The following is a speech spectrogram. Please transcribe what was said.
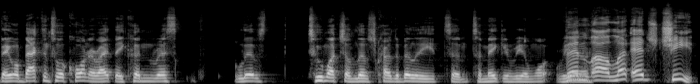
they were backed into a corner, right? They couldn't risk Liv's too much of Liv's credibility to to making Rhea. Mo- Rhea Then uh, let Edge cheat.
